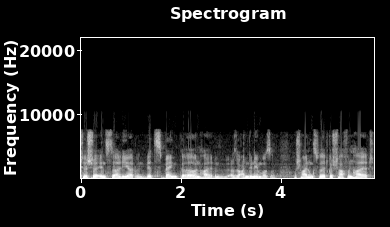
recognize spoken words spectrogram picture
Tische installiert und Bitzbänke und halt, also angenehmes Erscheinungsbild geschaffen halt.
